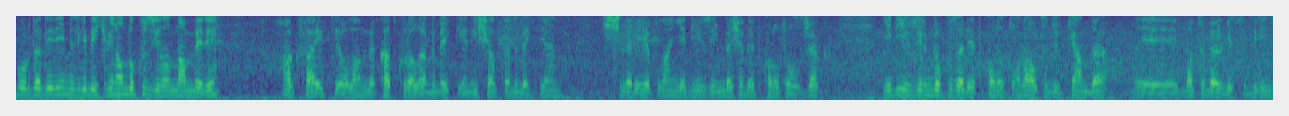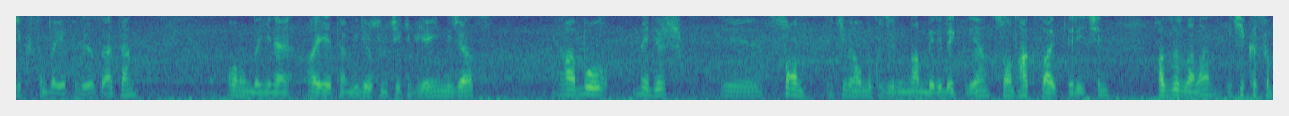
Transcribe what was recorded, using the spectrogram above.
Burada dediğimiz gibi 2019 yılından beri hak sahipliği olan ve kat kurallarını bekleyen, inşaatlarını bekleyen kişilere yapılan 725 adet konut olacak. 729 adet konut, 16 dükkan da e, Batı bölgesi birinci kısımda yapılıyor zaten. Onun da yine ayrıyeten videosunu çekip yayınlayacağız. Ha bu nedir? E, son 2019 yılından beri bekleyen son hak sahipleri için hazırlanan iki kısım.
